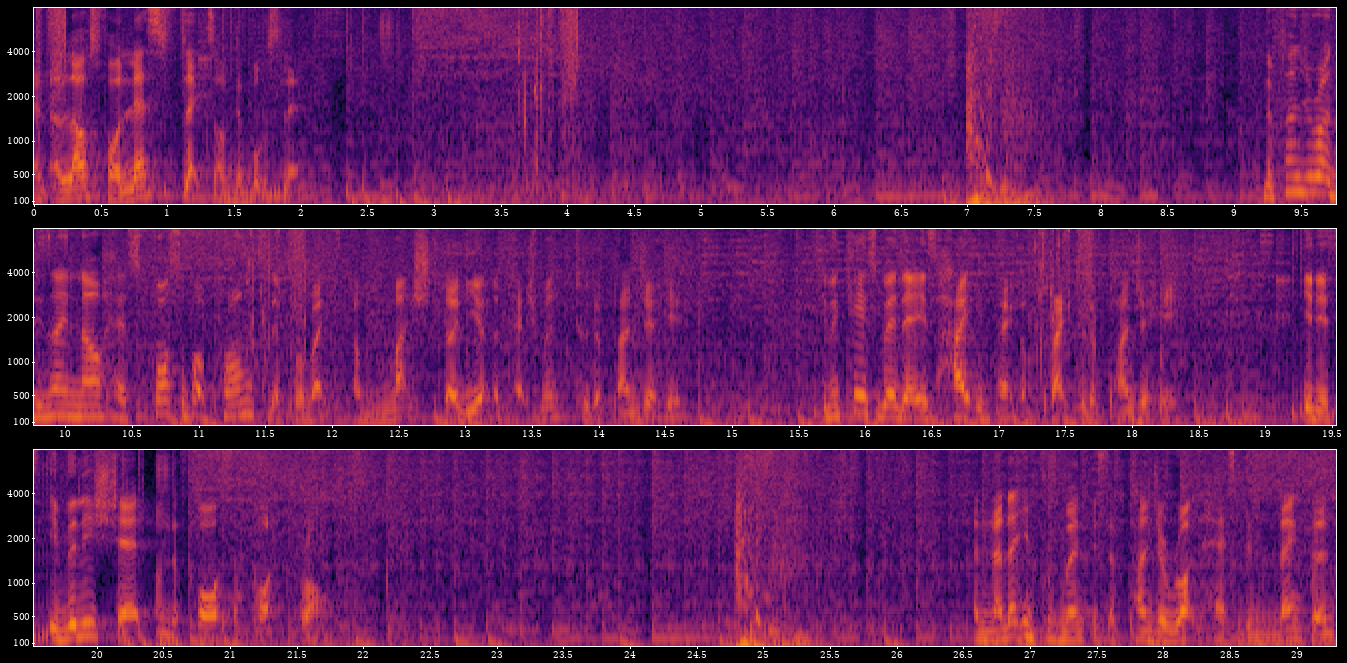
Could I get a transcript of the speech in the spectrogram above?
and allows for less flex of the bolt sled. The plunger rod design now has four support prongs that provides a much sturdier attachment to the plunger head. In a case where there is high impact applied to the plunger head, it is evenly shared on the four support prongs. Another improvement is the plunger rod has been lengthened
